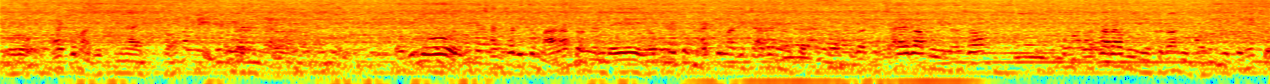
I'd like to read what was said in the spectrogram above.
그, 깔끔하게 뒷라인부터. 여기도 잔털이 좀 많았었는데 여기를 좀 깔끔하게 자르면서 뒤통수가 좀 짧아 보이면서 뒤통수가 살아 보이는 그런 모습이 좀 했고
